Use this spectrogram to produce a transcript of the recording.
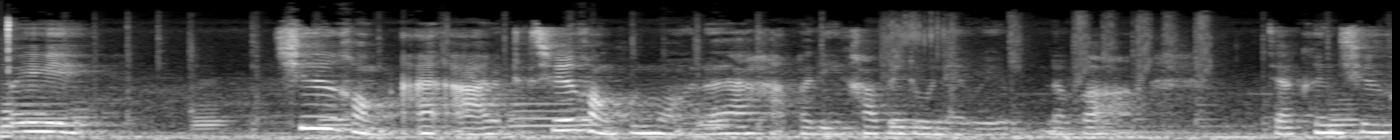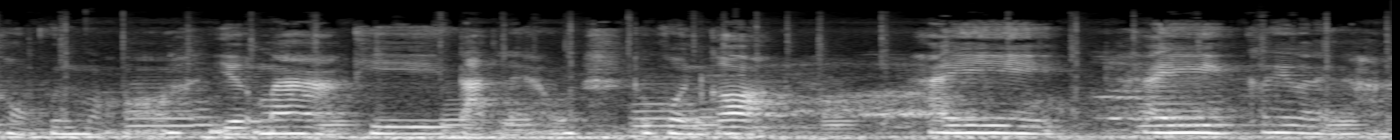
ด้วยชื่อของอาชื่อของคุณหมอด้วยนะคะพอดีเข้าไปดูในเว็บ แล้วก็จะขึ้นชื่อของคุณหมอเยอะมากที่ตัดแล้ว ทุกคนก็ให้ให้เขาเรียกอะไรนะคะ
